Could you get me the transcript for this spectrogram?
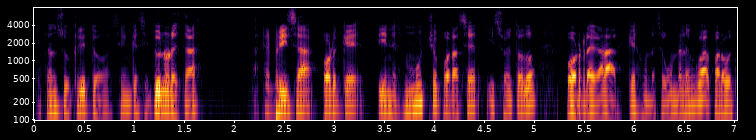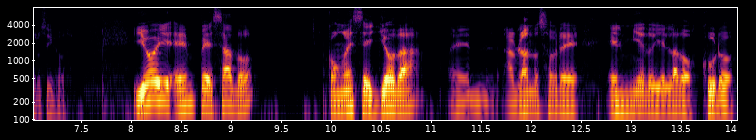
están suscritos, así que si tú no lo estás, date prisa porque tienes mucho por hacer y sobre todo por regalar, que es una segunda lengua para vuestros hijos. Y hoy he empezado con ese Yoda hablando sobre el miedo y el lado oscuro.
